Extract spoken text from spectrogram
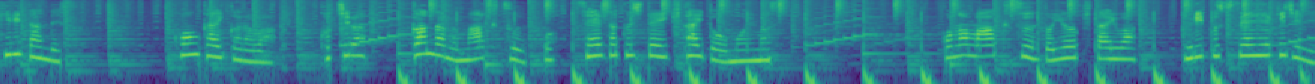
キリタンです。今回からは、こちら、ガンダムマーク2を製作していきたいと思います。このマーク2という機体は、グリプス戦役時に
